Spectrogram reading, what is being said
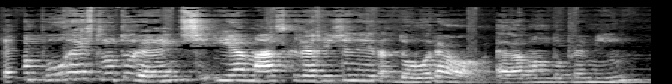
é shampoo reestruturante e a máscara regeneradora, ó. Ela mandou pra mim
